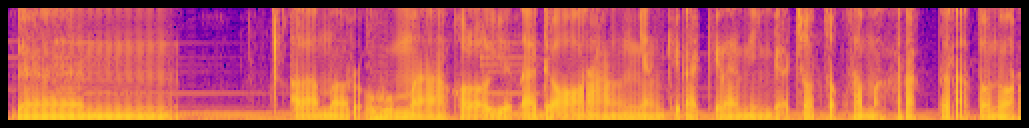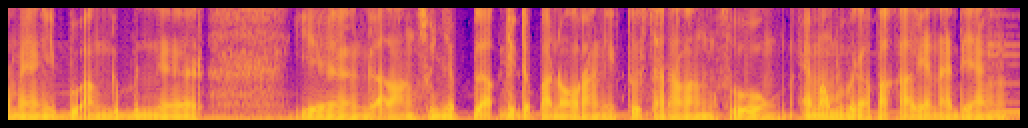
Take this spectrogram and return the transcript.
Dan almarhumah kalau lihat ada orang yang kira-kira nih nggak cocok sama karakter atau norma yang ibu anggap bener ya nggak langsung nyeblak di depan orang itu secara langsung. Emang beberapa kalian ada yang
